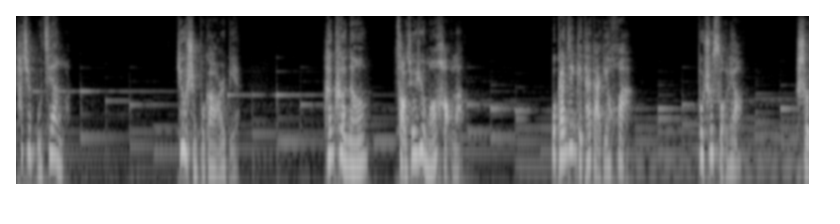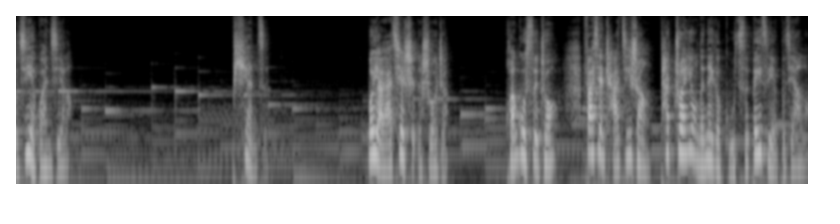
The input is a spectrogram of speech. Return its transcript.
他却不见了，又是不告而别。很可能早就预谋好了。我赶紧给他打电话，不出所料，手机也关机了。骗子！我咬牙切齿的说着，环顾四周，发现茶几上他专用的那个骨瓷杯子也不见了。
